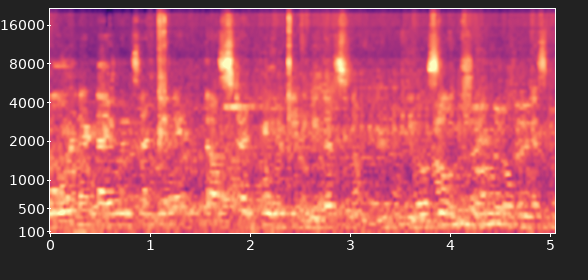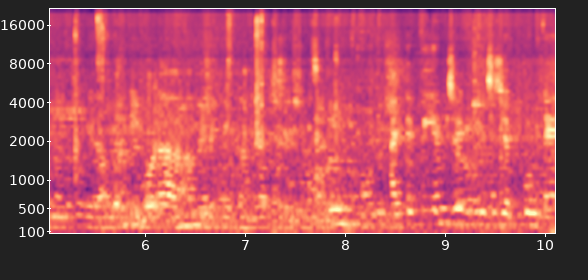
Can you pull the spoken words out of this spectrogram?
గోల్డ్ అండ్ డైమండ్స్ అంటేనే ట్రస్ట్ అండ్ ప్యూరిటీకి నిదర్శనం ఈరోజు షోరూమ్ ఓపెన్ చేసుకున్నందుకు కూడా వెరీ బిగ్ కంగ్రాచులేషన్స్ అయితే పిఎంజే గురించి చెప్పుకుంటే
